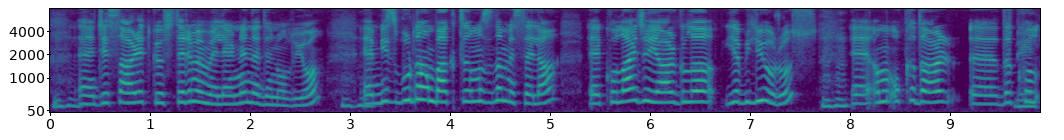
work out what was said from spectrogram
hı hı. E, cesaret gösterememelerine neden oluyor. Hı hı. E, biz buradan baktığımızda mesela e, kolayca yargılayabiliyoruz. Hı hı. E, ama o kadar e, da kol,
